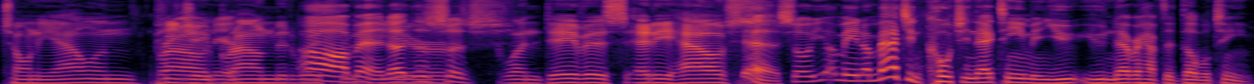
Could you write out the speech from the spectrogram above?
Tony Allen, Brown, PJ yeah. Brown midway oh, through man, the year, such... Glen Davis, Eddie House. Yeah, so I mean, imagine coaching that team and you you never have to double team.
